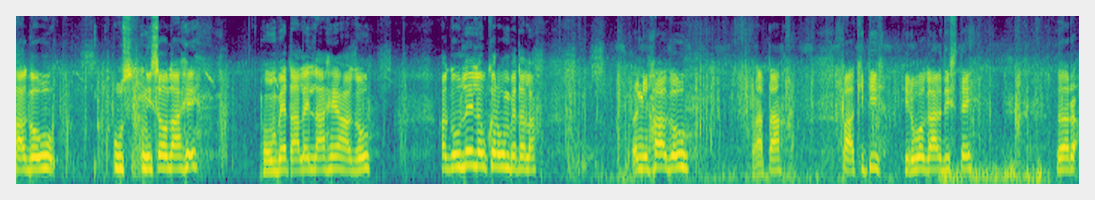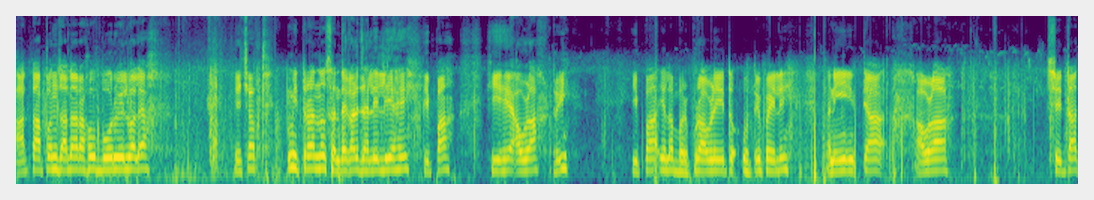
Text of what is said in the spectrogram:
हा गहू ऊस निसवला आहे. ओंब्यात आलेला आहे हा गहू. हा गहू लय लवकर ओंब्यात आला. आणि हा गहू आता पहा किती हिरवंगार दिसते तर आता आपण जाणार आहोत बोरवेलवाल्या याच्यात. मित्रांनो संध्याकाळ झालेली आहे. हे पा ही हे आवळा ट्री ही याला भरपूर आवळे येत होते पहिले. आणि त्या आवळा शेतात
